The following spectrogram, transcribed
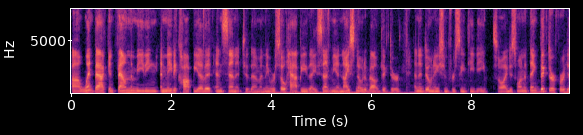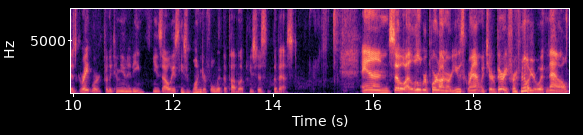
uh, went back and found the meeting and made a copy of it and sent it to them. And they were so happy. They sent me a nice note about Victor and a donation for CTV. So I just want to thank Victor for his great work for the community. He's always, he's wonderful with the public. He's just the best. And so a little report on our youth grant, which you're very familiar with now.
